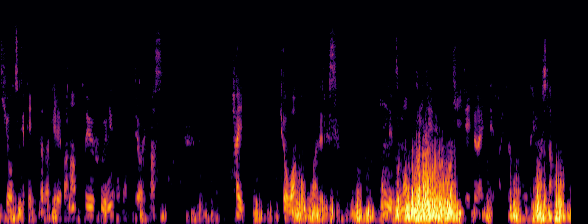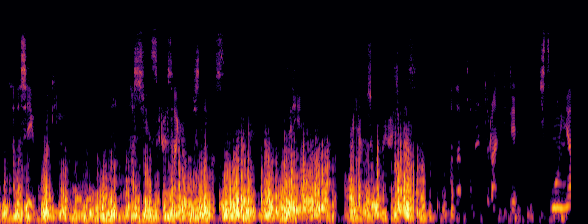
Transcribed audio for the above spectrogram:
気をつけていただければなというふうに思っております。はい、今日はここまでです。本日も聞いて聞いていただいてありがとうございました。正しいお書きの方法を発信する作業をしています。ぜひ、よろしくお願いします。また、コメント欄にて質問や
